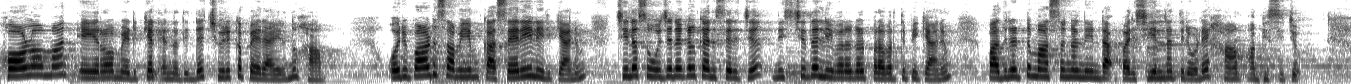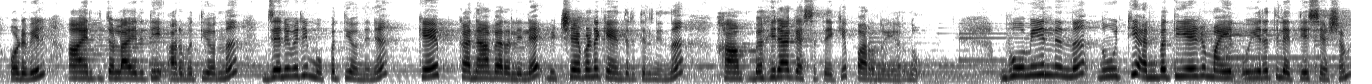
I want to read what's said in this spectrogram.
ഹോളോമാൻ എയ്റോ മെഡിക്കൽ എന്നതിന്റെ ചുരുക്കപ്പേരായിരുന്നു ഹാം. ഒരുപാട് സമയം കസേരയിലിരിക്കാനും ചില സൂചനകൾക്കനുസരിച്ച് നിശ്ചിത ലിവറുകൾ പ്രവർത്തിപ്പിക്കാനും പതിനെട്ട് മാസങ്ങൾ നീണ്ട പരിശീലനത്തിലൂടെ ഹാം അഭ്യസിച്ചു. ഒടുവിൽ ആയിരത്തി തൊള്ളായിരത്തി അറുപത്തിയൊന്ന് ജനുവരി മുപ്പത്തിയൊന്നിന് കേപ്പ് കനാവെറലിലെ വിക്ഷേപണ കേന്ദ്രത്തിൽ നിന്ന് ഹാം ബഹിരാകാശത്തേക്ക് പറന്നുയർന്നു. ഭൂമിയിൽ നിന്ന് നൂറ്റി അൻപത്തിയേഴ് മൈൽ ഉയരത്തിലെത്തിയ ശേഷം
